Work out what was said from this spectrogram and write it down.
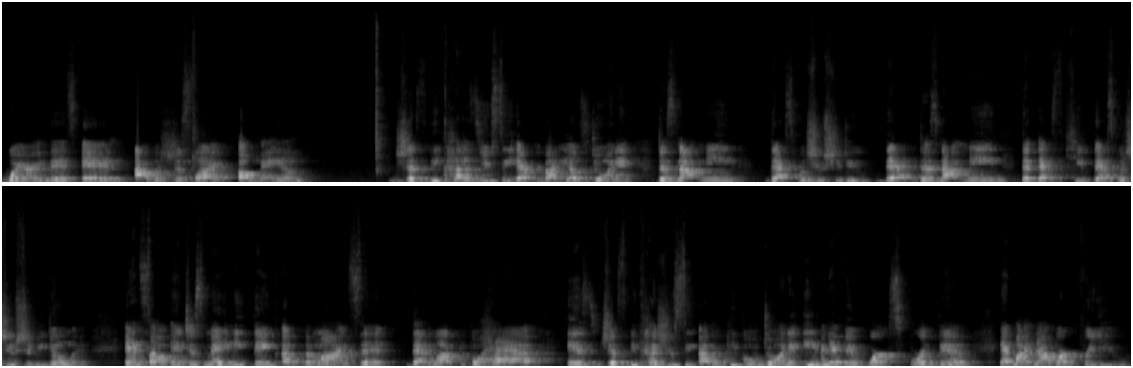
wearing this. And I was just like, oh, ma'am, just because you see everybody else doing it does not mean that's what you should do. That does not mean that that's cute. That's what you should be doing. And so it just made me think of the mindset that a lot of people have is just because you see other people doing it, even if it works for them, it might not work for you.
